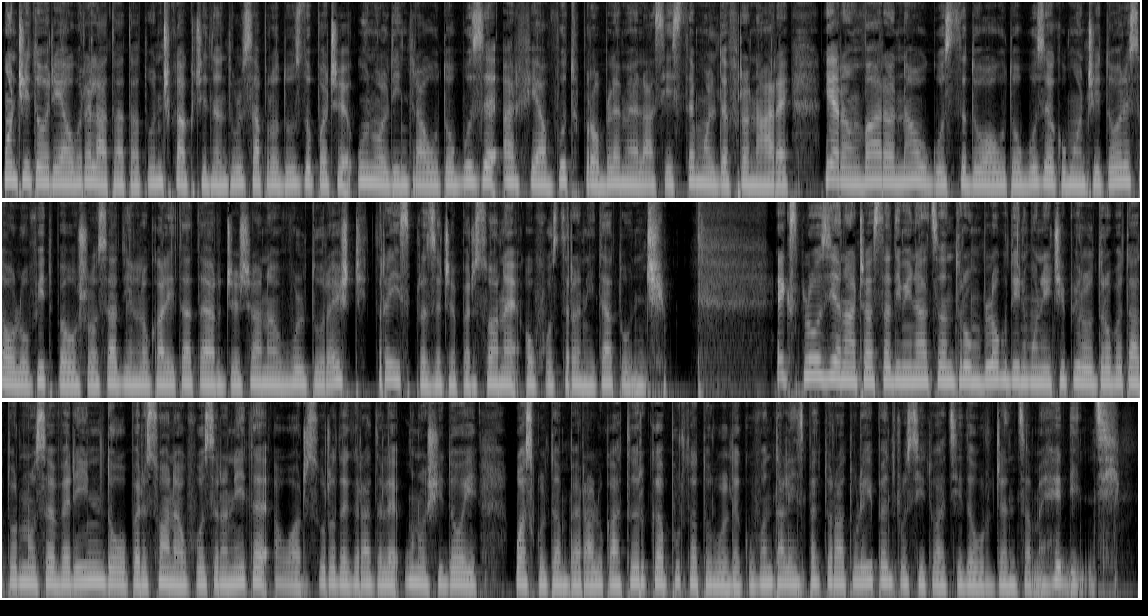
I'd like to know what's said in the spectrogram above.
Muncitorii au relatat atunci că accidentul s-a produs după ce unul dintre autobuze ar fi avut probleme la sistemul de frânare. Iar în vară, în august, două autobuze cu muncitori s-au lovit pe o șosea din localitatea argeșeană Vulturești. 13 persoane au fost rănite atunci. Explozie în această dimineață într-un bloc din municipiul Drobeta Turnu Severin. Două persoane au fost rănite, au arsuri de gradele 1 și 2. O ascultăm pe Raluca Târcă, purtătorul de cuvânt al Inspectoratului pentru Situații de Urgență Mehedinți.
